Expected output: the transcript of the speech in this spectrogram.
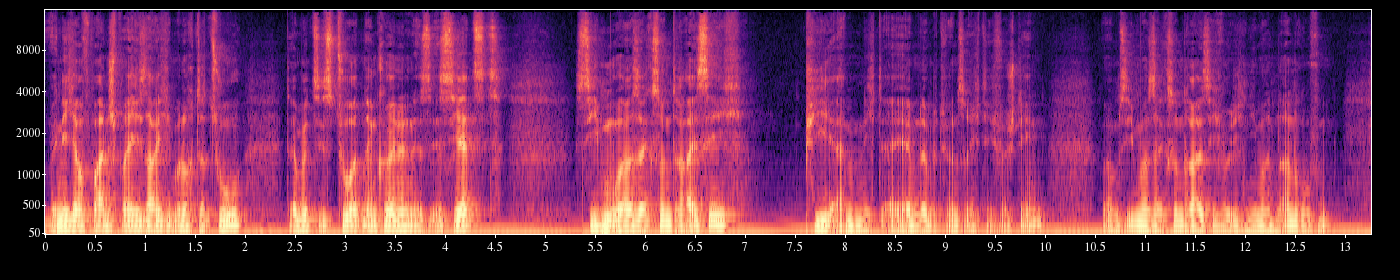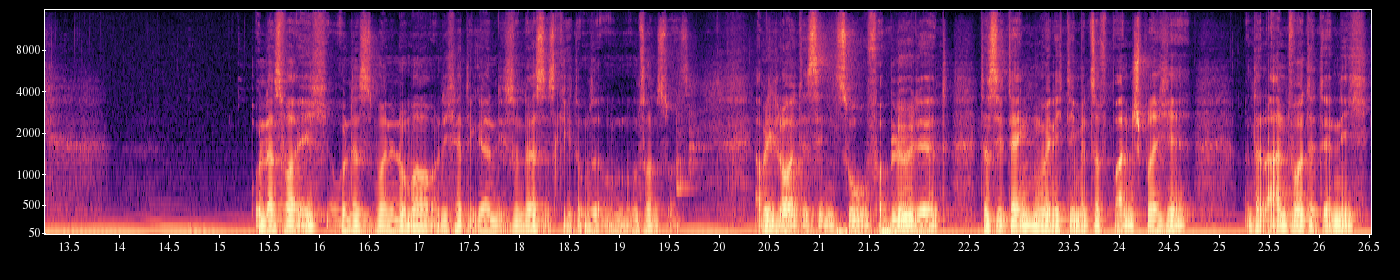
Wenn ich auf Band spreche, sage ich immer noch dazu, damit Sie es zuordnen können, es ist jetzt 7.36 Uhr, PM, nicht AM, damit wir uns richtig verstehen. Weil um 7.36 Uhr würde ich niemanden anrufen. Und das war ich und das ist meine Nummer und ich hätte gern dies und das, es geht um, um, um sonst was. Aber die Leute sind so verblödet, dass sie denken, wenn ich dem jetzt auf Band spreche und dann antwortet er nicht,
